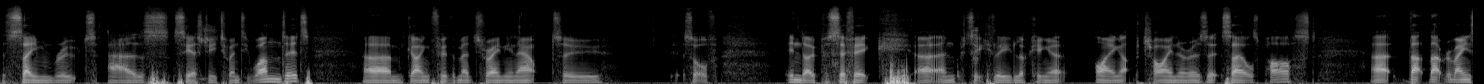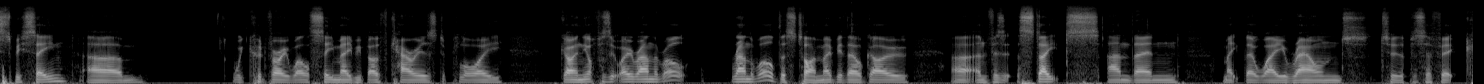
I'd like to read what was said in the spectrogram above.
the same route as CSG 21 did, um, going through the Mediterranean out to sort of Indo Pacific, uh, and particularly looking at eyeing up China as it sails past? Uh, that that remains to be seen. Um, we could very well see maybe both carriers deploy going the opposite way around the world. Around the world this time, maybe they'll go uh, and visit the states and then make their way round to the Pacific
